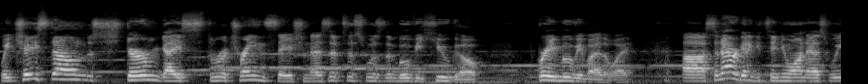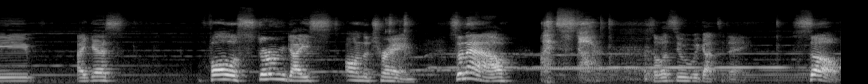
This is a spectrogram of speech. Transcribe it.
we chased down the Sturmgeist through a train station as if this was the movie Hugo. Great movie, by the way. Uh, so now we're gonna continue on as we, I guess, follow Sturmgeist on the train. So now, let's start. So let's see what we got today. So,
